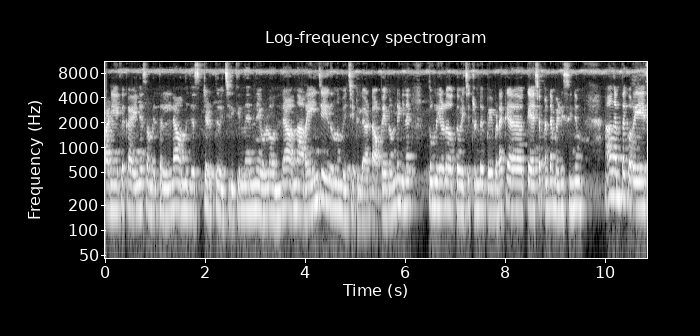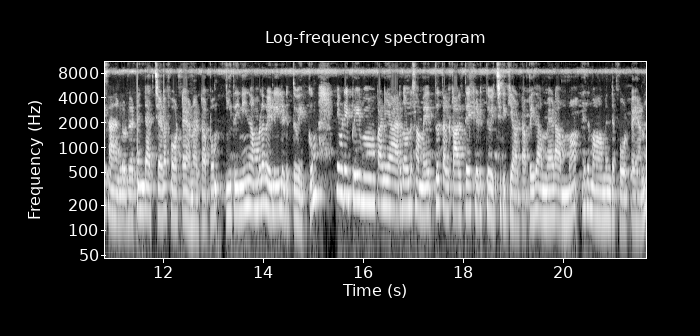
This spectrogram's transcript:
പണിയൊക്കെ കഴിഞ്ഞ സമയത്തെല്ലാം ഒന്ന് ജസ്റ്റ് എടുത്ത് വെച്ചിരിക്കുന്നതന്നെ ഉള്ളൂ. എല്ലാം ഒന്ന് അറേഞ്ച് ചെയ്തൊന്നും വെച്ചിട്ടില്ല കേട്ടോ. അപ്പോൾ ഇതുകൊണ്ട് ഇങ്ങനെ തുണികളൊക്കെ വെച്ചിട്ടുണ്ട്. ഇപ്പോൾ ഇവിടെ കേശപ്പന്റെ മെഡിസിനും അങ്ങനത്തെ കുറേ സാധനങ്ങളുണ്ട് കേട്ടോ. എന്റെ അച്ഛയുടെ ഫോട്ടോയാണ് കേട്ടോ. അപ്പം ഇതിനി നമ്മൾ വെളിയിലെടുത്ത് വെക്കും. ഇവിടെ ഇപ്പോൾ ഈ പണി ആയിരുന്നുകൊണ്ട് സമയത്ത് തൽക്കാലത്തേക്ക് എടുത്ത് വെച്ചിരിക്കുക കേട്ടോ. അപ്പോൾ ഇത് അമ്മയുടെ അമ്മ ഇത് മാമന്റെ ഫോട്ടോയാണ്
